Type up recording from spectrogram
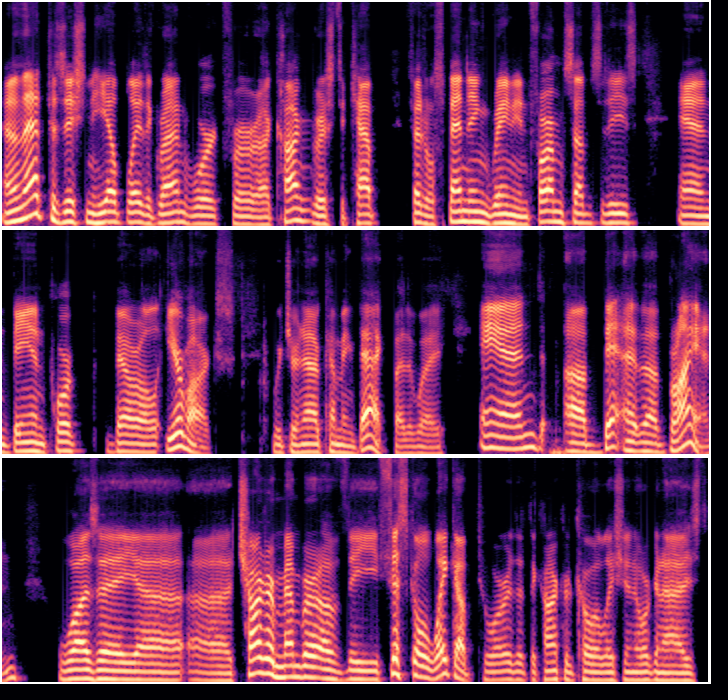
And in that position, he helped lay the groundwork for uh, Congress to cap federal spending, rein in farm subsidies, and ban pork barrel earmarks, which are now coming back, by the way. And uh, ben, uh, Brian was a, uh, a, charter member of the fiscal wake up tour that the Concord Coalition organized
